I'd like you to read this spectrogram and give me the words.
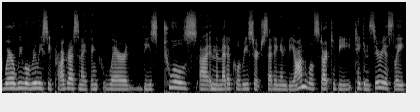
where we will really see progress, and I think where these tools uh, in the medical research setting and beyond will start to be taken seriously,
